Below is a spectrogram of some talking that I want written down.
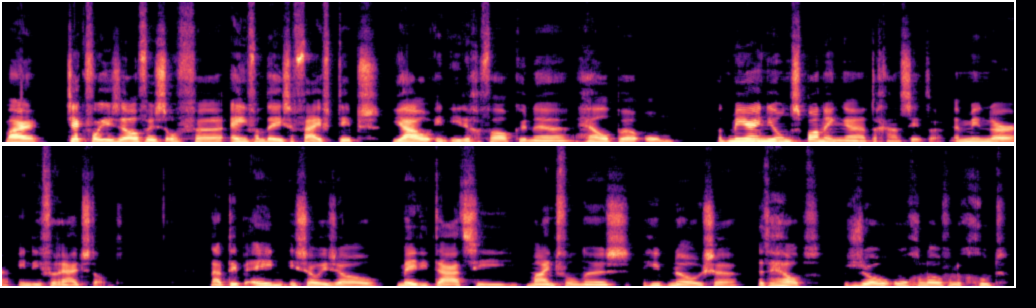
Maar check voor jezelf eens of uh, een van deze vijf tips jou in ieder geval kunnen helpen om wat meer in die ontspanning uh, te gaan zitten en minder in die vooruitstand. Nou, tip 1 is sowieso meditatie, mindfulness, hypnose. Het helpt zo ongelooflijk goed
